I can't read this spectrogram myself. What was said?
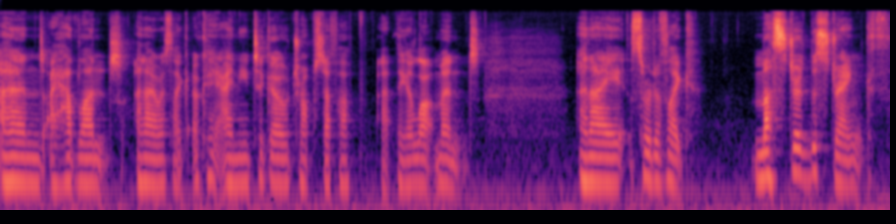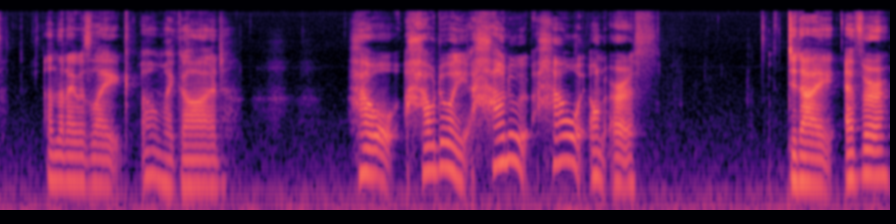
and I had lunch and I was like, okay, I need to go drop stuff up at the allotment. And I sort of like mustered the strength and then I was like, oh my god. How how do I how do how on earth did I ever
